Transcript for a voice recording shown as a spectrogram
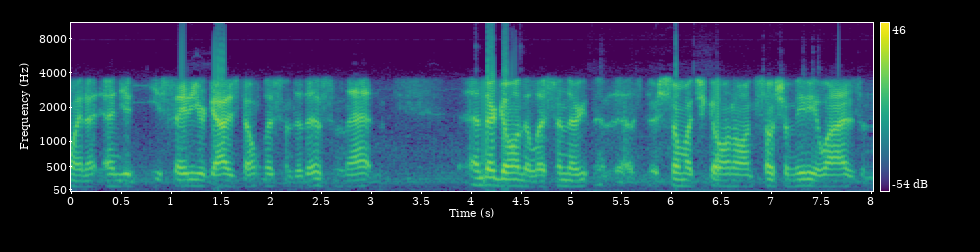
point. And you you say to your guys, don't listen to this and that, and they're going to listen. There there's so much going on social media wise and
